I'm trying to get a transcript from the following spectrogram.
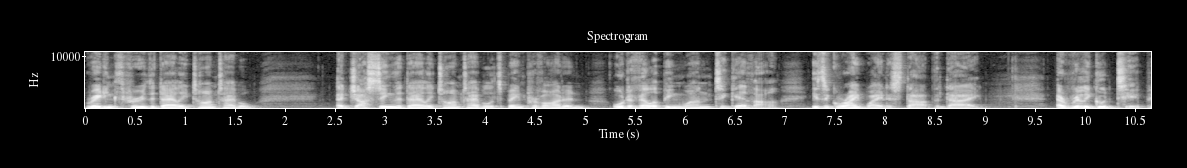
Reading through the daily timetable, adjusting the daily timetable that's been provided, or developing one together is a great way to start the day. A really good tip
